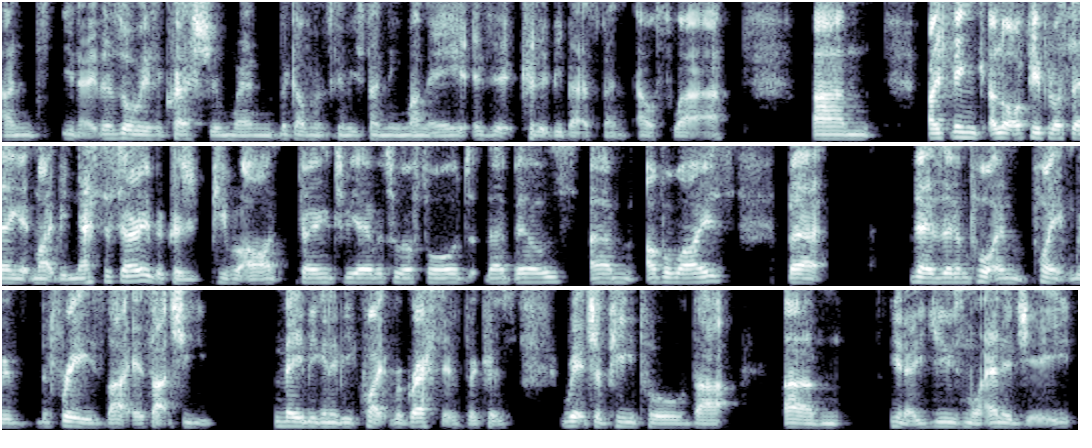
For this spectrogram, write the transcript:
And you know, there's always a question when the government's going to be spending money: is it could it be better spent elsewhere? Um, I think a lot of people are saying it might be necessary because people aren't going to be able to afford their bills um, otherwise. But there's an important point with the freeze that it's actually maybe going to be quite regressive because richer people that um, you know use more energy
